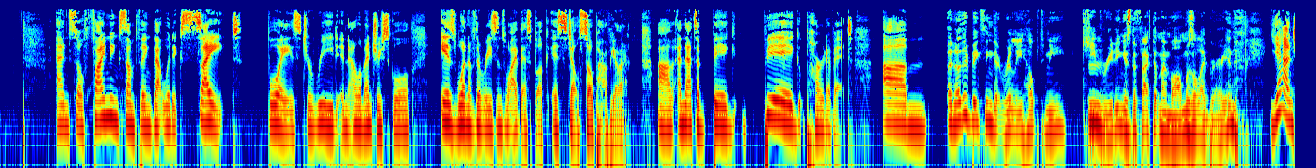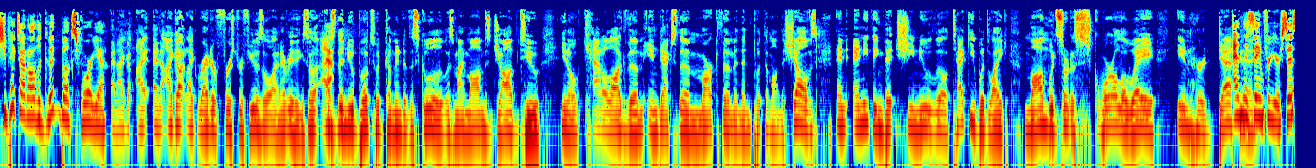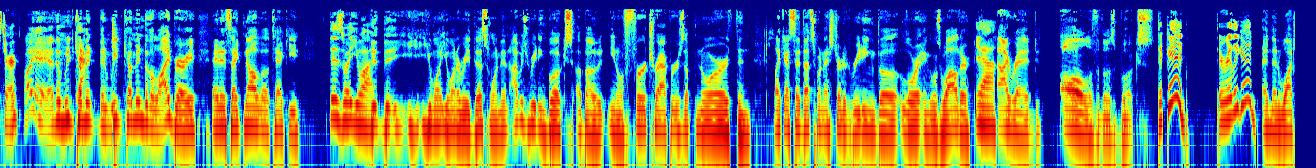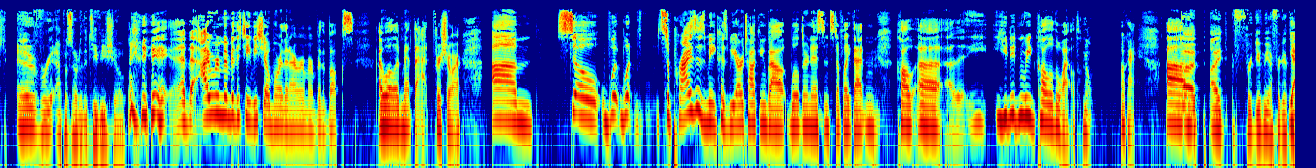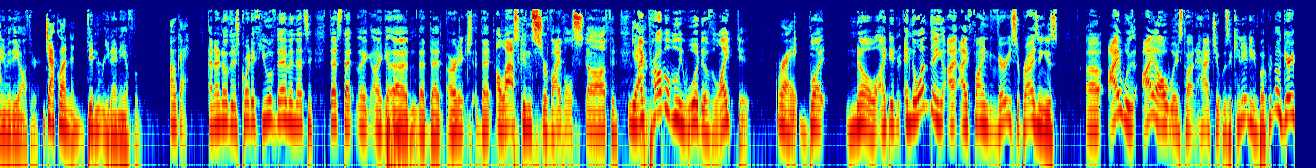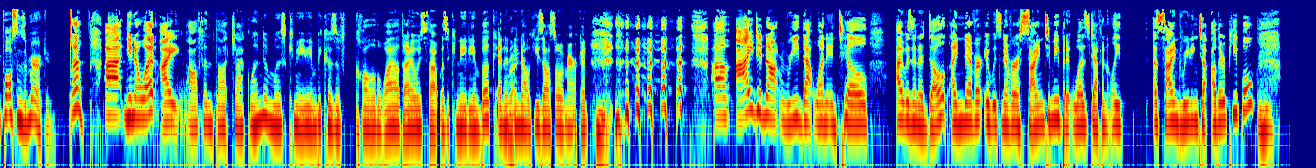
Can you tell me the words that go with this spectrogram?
And so finding something that would excite boys to read in elementary school is one of the reasons why this book is still so popular. Um, and that's a big, big part of it. Um, Another big thing that really helped me keep Hmm. reading is the fact that my mom was a librarian. yeah, and she picked out all the good books for you. and I got I and I got like right of first refusal on everything. So as the new books would come into the school, it was my mom's job to you know catalog them, index them, mark them, and then put them on the shelves. And anything that she knew little techie would like, mom would sort of squirrel away in her desk. And the then- same for your sister. Oh yeah, yeah. Then we'd come Yeah. in. Then we'd come into the library, and it's like, no, little techie. This is what you want. the, the, you want you want to read this one and i was reading books about you know fur trappers up north and like i said that's when i started reading the laura ingalls wilder Yeah. i read all of those books They're good. They're really good. and then watched every episode of the tv show I remember the TV show more than I remember the books. I will admit that for sure. Um, so what what surprises me because we are talking about wilderness and stuff like that, and call uh, uh, you didn't read Call of the Wild, no okay? Um, uh, i forgive me i forget the yeah. name of the author Jack London, didn't read any of them okay. and I know there's quite a few of them, and that's that's that like like uh, that that Arctic that Alaskan survival stuff, and Yeah. I probably would have liked it, Right. but no, I didn't. And the one thing I, I find very surprising is uh, I was I always thought Hatchet was a Canadian book, but no, Gary Paulsen's American. Oh, uh, you know what? I often thought Jack London was Canadian because of Call of the Wild. I always thought was a Canadian book, and Right. no, he's also American. um, I did not read that one until I was an adult. I never, it was never assigned to me, but it was definitely assigned reading to other people.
